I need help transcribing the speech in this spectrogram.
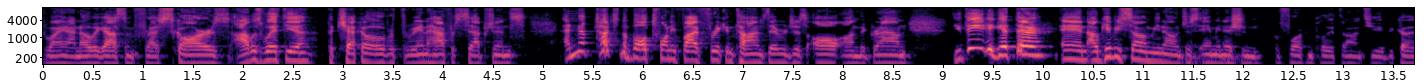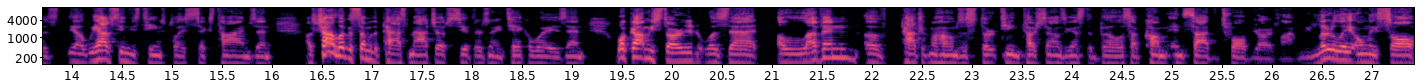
Dwain, I know we got some fresh scars. I was with you. Pacheco over three and a half receptions. Ended up touching the ball 25 freaking times. They were just all on the ground. Do you think you could get there? And I'll give you some, you know, just ammunition before completely throwing it to you because, you know, we have seen these teams play six times. And I was trying to look at some of the past matchups, see if there's any takeaways. And what got me started was that 11 of Patrick Mahomes' 13 touchdowns against the Bills have come inside the 12 yard line. We literally only saw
